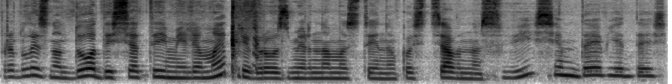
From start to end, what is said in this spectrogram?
Приблизно до 10 мм розмір намистинок. Ось ця в нас 8-9 десь.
